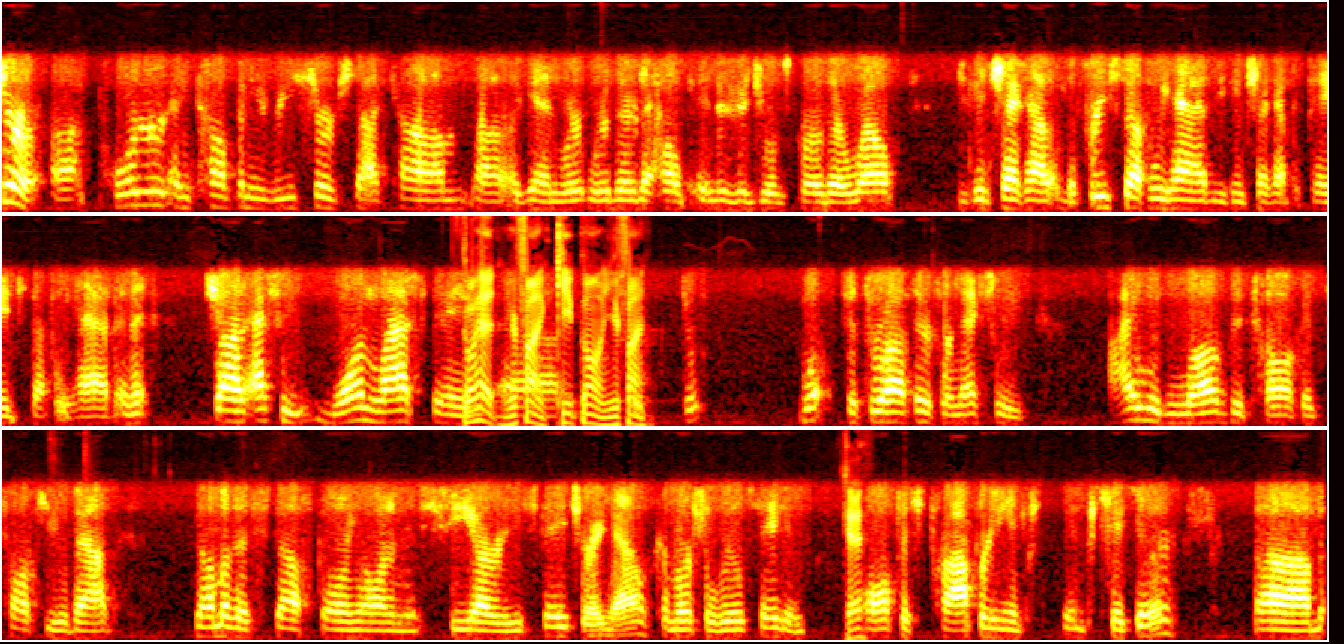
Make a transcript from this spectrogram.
Sure. Uh, Porter and Company Research.com. Uh, again, we're, we're there to help individuals grow their wealth. You can check out the free stuff we have. You can check out the paid stuff we have. And, it, John, actually, one last thing. Go ahead. You're fine. uh, Keep going. You're fine. to, what, to throw out there for next week. I would love to talk talk to you about some of the stuff going on in the CRE space right now, commercial real estate and Okay. office property in, in particular, um,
